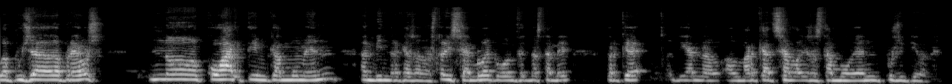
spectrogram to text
la pujada de preus no coarti en cap moment en vindre a casa nostra i sembla que ho hem fet bastant bé perquè diguem el, el mercat sembla que s'està movent positivament.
